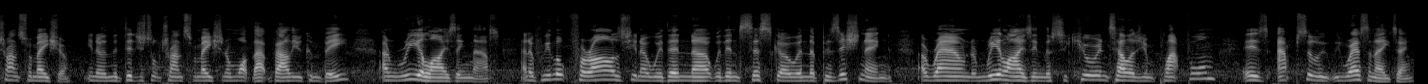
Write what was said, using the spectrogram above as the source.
transformation, you know, and the digital transformation and what that value can be, and realizing that. And if we look for us, you know, within, uh, within Cisco and the positioning around and realizing the secure intelligent platform is absolutely resonating.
